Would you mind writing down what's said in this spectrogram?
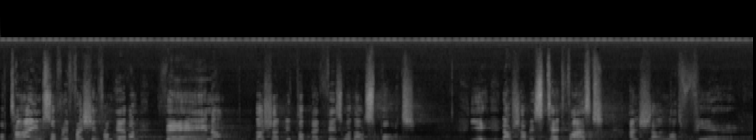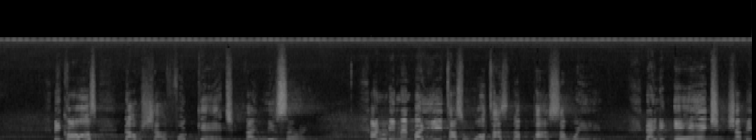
of times of refreshing from heaven, then thou shalt lift up thy face without spot. Yea, thou shalt be steadfast and shall not fear. Because thou shalt forget thy misery and remember it as waters that pass away. thine age shall be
